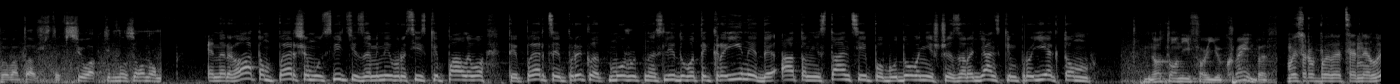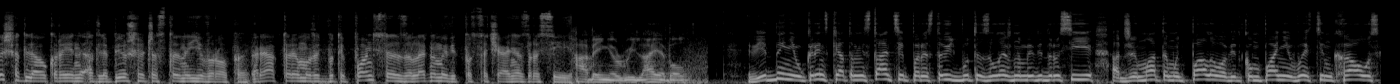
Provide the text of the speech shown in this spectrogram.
вивантажувати всю активну зону. Енергоатом першим у світі замінив російське паливо. Тепер цей приклад можуть наслідувати країни, де атомні станції побудовані ще за радянським проєктом. Not only for Ukraine, but Ми зробили це не лише для України, а для більшої частини Європи. Реактори можуть бути повністю залежними від постачання з Росії. having a reliable Віднині українські атомні станції перестають бути залежними від Росії, адже матимуть паливо від компанії Westinghouse.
